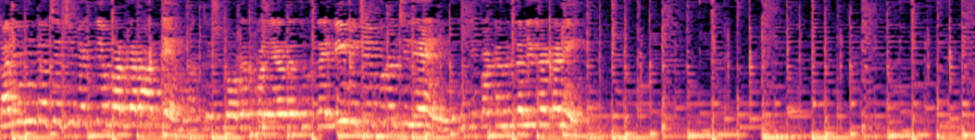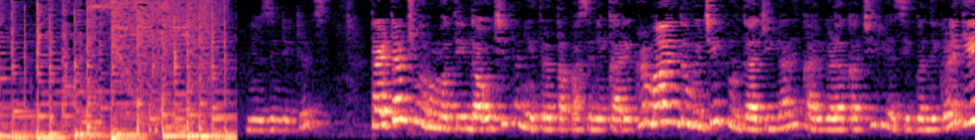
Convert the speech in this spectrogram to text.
ಕಲ್ಲಿನಿಂದ ಚಚ್ಚಿ ವ್ಯಕ್ತಿಯ ಬರ್ಗರ ಹತ್ಯೆ ಮಂತೇಶ್ ಗೌಡರ್ ಕೊಲೆಯಾದ ದುರ್ದೈವಿ ವಿಜಯಪುರ ಜಿಲ್ಲೆಯ ನಿಲುಗುದಿ ಪಟ್ಟಣದಲ್ಲಿ ವತಿಯಿಂದ ಉಚಿತ ನೇತ್ರ ತಪಾಸಣೆ ಕಾರ್ಯಕ್ರಮ ಇಂದು ವಿಜಯಪುರದ ಜಿಲ್ಲಾಧಿಕಾರಿಗಳ ಕಚೇರಿಯ ಸಿಬ್ಬಂದಿಗಳಿಗೆ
